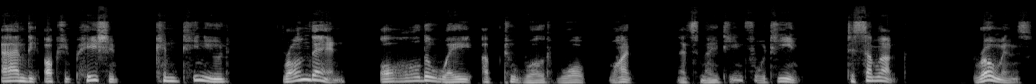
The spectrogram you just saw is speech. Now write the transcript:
and the occupation continued from then all the way up to World War One. That's 1914. To sum up, Romans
